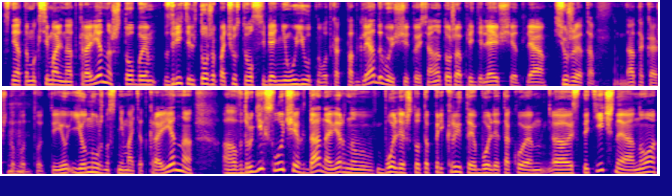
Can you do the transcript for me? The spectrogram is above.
снята максимально откровенно, чтобы зритель тоже почувствовал себя неуютно, вот как подгляд проглядывающей, то есть она тоже определяющая для сюжета, да, такая, что mm-hmm. вот, вот ее, ее нужно снимать откровенно. А в других случаях, да, наверное, более что-то прикрытое, более такое э, эстетичное, оно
